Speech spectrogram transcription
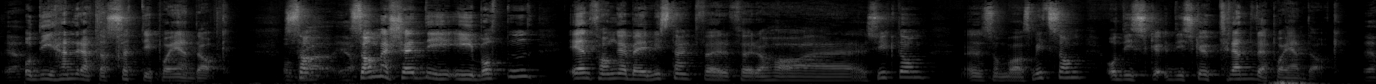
Ja. og de henretta 70 på én dag. Sa ja. Samme skjedde i, i Botn. En fange ble mistenkt for, for å ha eh, sykdom eh, som var smittsom, og de, sk de skjøt 30 på én dag. Ja.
